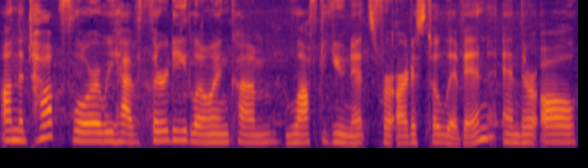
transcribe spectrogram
On the top floor, we have 30 low income loft units for artists to live in, and they're all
